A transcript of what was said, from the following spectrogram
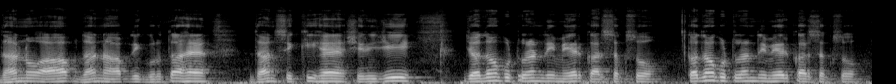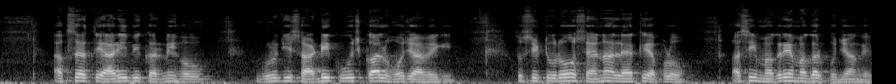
ਧਨ ਉਹ ਆਪ, ਧਨ ਆਪ ਦੀ ਗੁਰਤਾ ਹੈ, ਧਨ ਸਿੱਖੀ ਹੈ, ਸ਼੍ਰੀ ਜੀ, ਜਦੋਂ ਕੋ ਟੁਰਨ ਦੀ ਮਿਹਰ ਕਰ ਸਕਸੋ, ਕਦੋਂ ਕੋ ਟੁਰਨ ਦੀ ਮਿਹਰ ਕਰ ਸਕਸੋ, ਅਕਸਰ ਤਿਆਰੀ ਵੀ ਕਰਨੀ ਹੋ ਗੁਰੂ ਜੀ ਸਾਡੀ ਕੂਚ ਕੱਲ ਹੋ ਜਾਵੇਗੀ, ਤੁਸੀਂ ਟੁਰੋ, ਸੈਨਾ ਲੈ ਕੇ ਅਪੜੋ, ਅਸੀਂ ਮਗਰੇ ਮਗਰ ਪੁਜਾਂਗੇ,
